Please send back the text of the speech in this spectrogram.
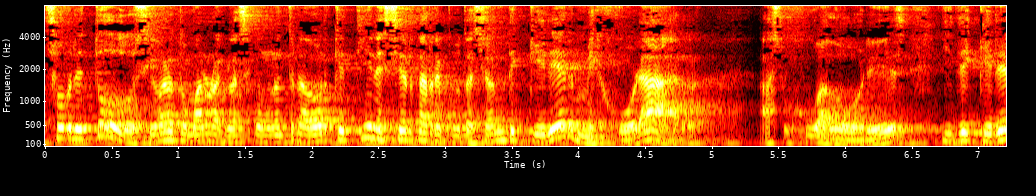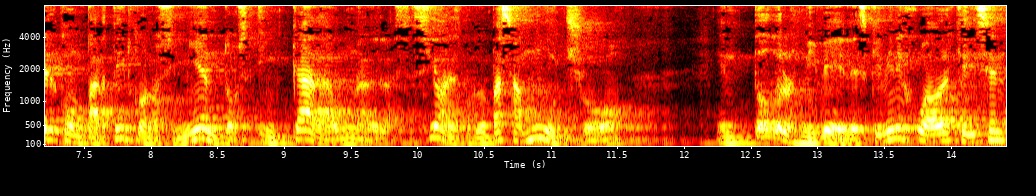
sobre todo si van a tomar una clase con un entrenador que tiene cierta reputación de querer mejorar a sus jugadores y de querer compartir conocimientos en cada una de las sesiones, porque me pasa mucho en todos los niveles que vienen jugadores que dicen,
